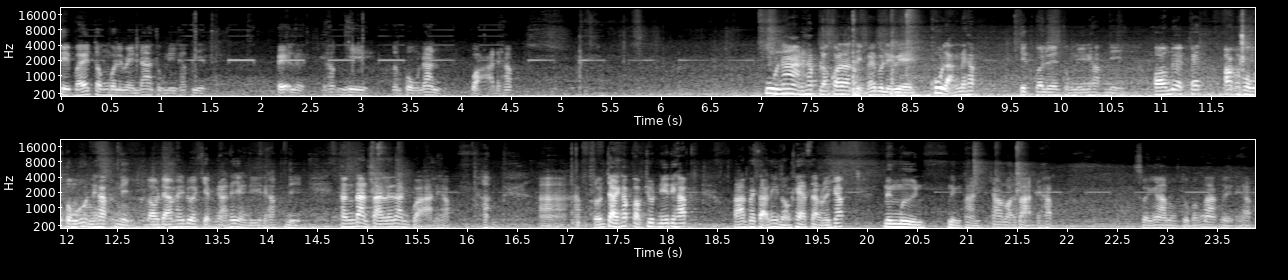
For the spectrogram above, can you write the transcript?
ติดไว้ตรงบริเวณด้านตรงนี้ครับนี่เป๊ะเลยนะครับนี่ลำโพงด้านขวานะครับ คู่หน้านะครับเราก็จะติดไว้บริเวณคู่หลังนะครับ ติดบริเวณตรงนี้นะครับนี่พร้อมด้วยแป๊ดปลั๊กกระพงตรงรุ่นนะครับนี่เราดามให้ด้วยเก็บงานได้อย่างดีนะครับนี่ทั้งด้านซ้ายและด้านขวานะครับครับอ่าครับสนใจครับกับชุดนี้นะครับตามไปสานีหนองแคสั่งเลยครับ11,900บาทนะครับสวยงามลงตัวมากๆเลยนะครับ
